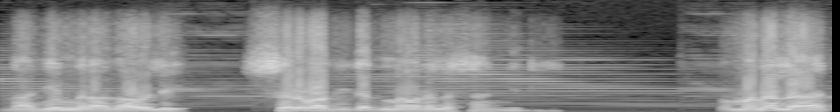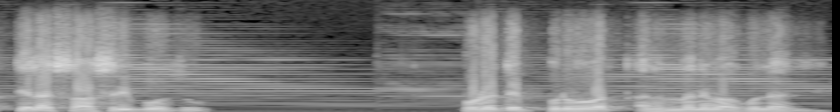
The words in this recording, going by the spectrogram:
नागिन रागावली. सर्व हकीकत नवऱ्याला सांगितली. तो म्हणाला तिला सासरी पोचू. पुढे ते पूर्ववत आनंदाने वागू लागले.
